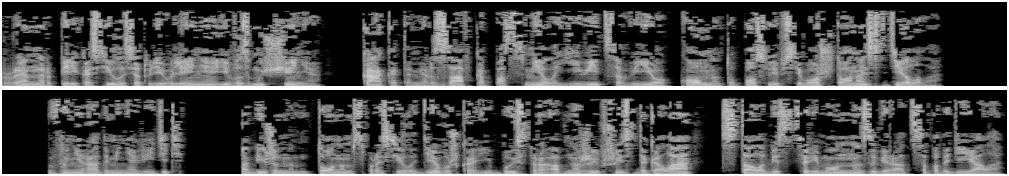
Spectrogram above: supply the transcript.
Реннер перекосилось от удивления и возмущения. Как эта мерзавка посмела явиться в ее комнату после всего, что она сделала? «Вы не рады меня видеть?» Обиженным тоном спросила девушка и, быстро обнажившись догола, стала бесцеремонно забираться под одеяло.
